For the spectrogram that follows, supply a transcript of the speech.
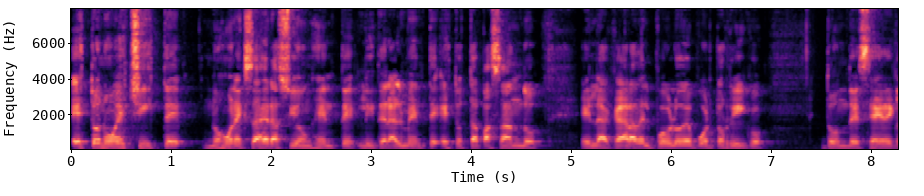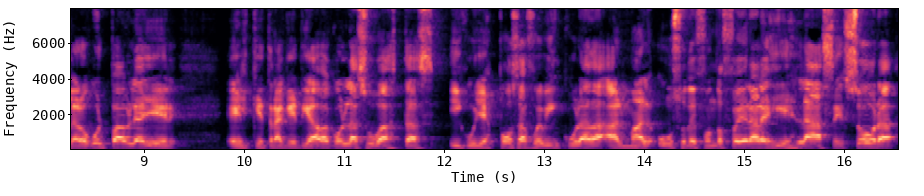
Esto no es chiste, no es una exageración, gente. Literalmente esto está pasando en la cara del pueblo de Puerto Rico, donde se declaró culpable ayer el que traqueteaba con las subastas y cuya esposa fue vinculada al mal uso de fondos federales y es la asesora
